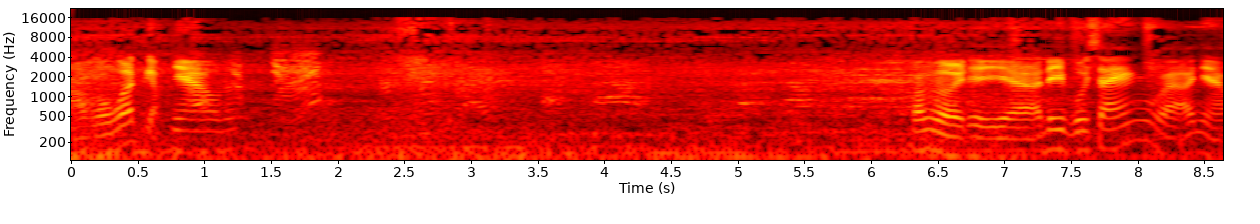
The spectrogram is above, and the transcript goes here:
họ cũng ít gặp nhau nữa. Có người thì à, đi buổi sáng và ở nhà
